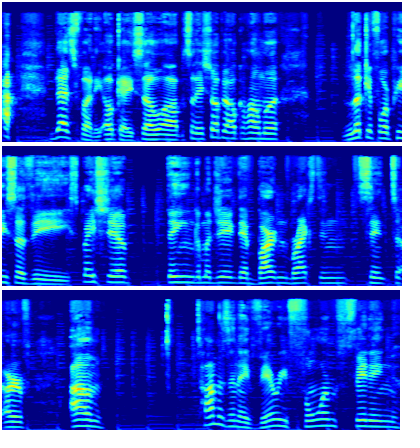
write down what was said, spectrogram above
that's funny. Okay, so um, so they show up in Oklahoma looking for a piece of the spaceship thingamajig that Barton Braxton sent to Earth. Um, Tom is in a very form-fitting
